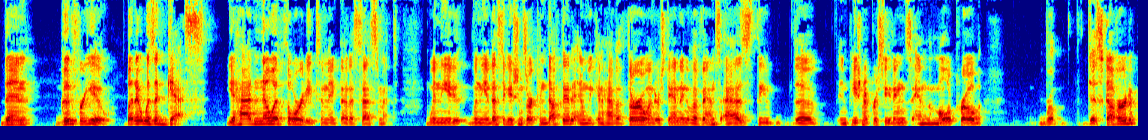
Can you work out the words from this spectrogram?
then good for you. But it was a guess. You had no authority to make that assessment. When the when the investigations are conducted and we can have a thorough understanding of events as the the impeachment proceedings and the Mueller probe discovered,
